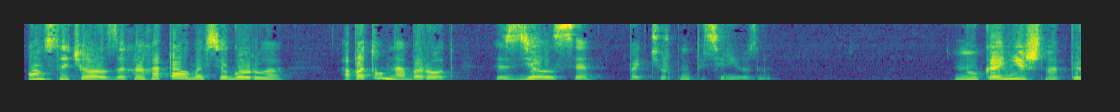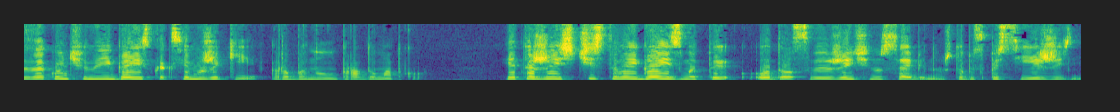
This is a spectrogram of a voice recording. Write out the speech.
он сначала захохотал во все горло, а потом, наоборот, сделался подчеркнуто серьезным. «Ну, конечно, ты законченный эгоист, как все мужики», – рубанул он правду матку. «Это же из чистого эгоизма ты отдал свою женщину Сабину, чтобы спасти ей жизнь,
